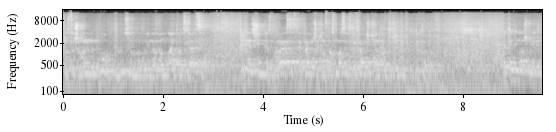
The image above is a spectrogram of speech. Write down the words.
Просто щоб мене не було, дивлюся в новинах, онлайн-трансляція. Якась жінка збирається стаканчиком, пластмасовий стаканчик там потрібно туди. Це не наш метод.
